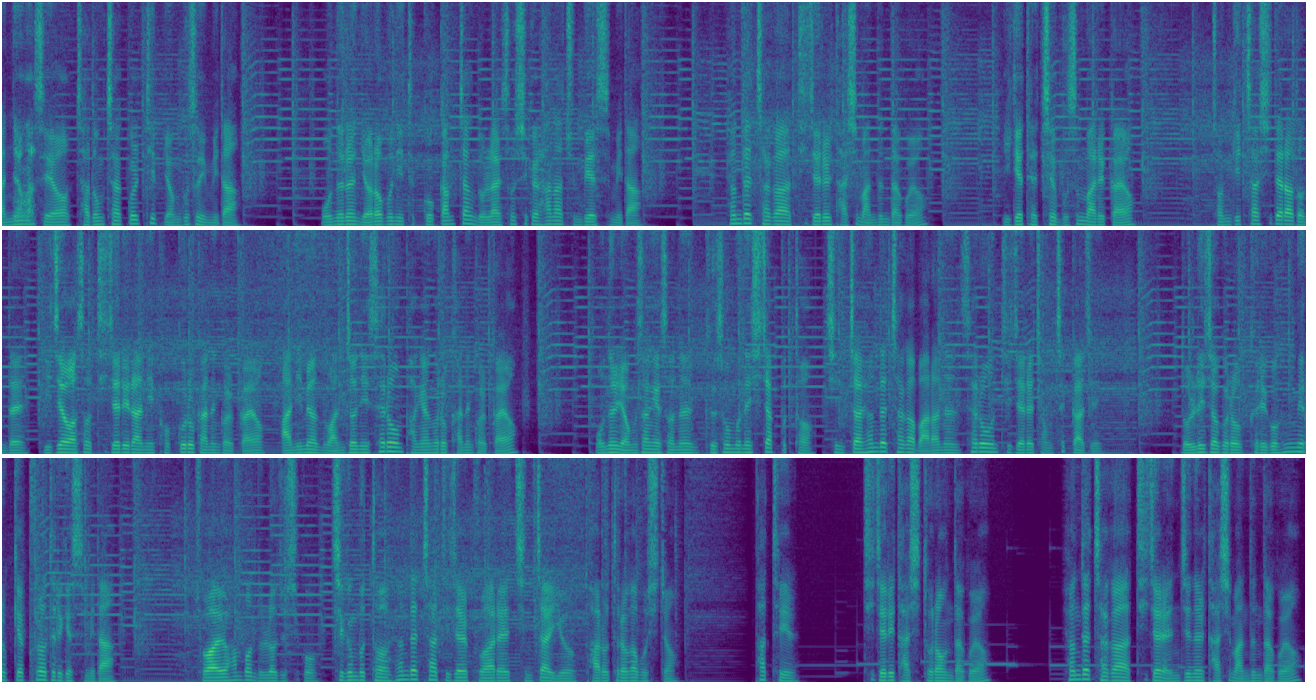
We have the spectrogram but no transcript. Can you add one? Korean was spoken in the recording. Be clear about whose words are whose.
Speaker 1: 안녕하세요. 자동차 꿀팁 연구소입니다. 오늘은 여러분이 듣고 깜짝 놀랄 소식을 하나 준비했습니다. 현대차가 디젤을 다시 만든다고요? 이게 대체 무슨 말일까요? 전기차 시대라던데 이제 와서 디젤이라니 거꾸로 가는 걸까요? 아니면 완전히 새로운 방향으로 가는 걸까요? 오늘 영상에서는 그 소문의 시작부터 진짜 현대차가 말하는 새로운 디젤의 정체까지 논리적으로 그리고 흥미롭게 풀어드리겠습니다. 좋아요 한번 눌러주시고 지금부터 현대차 디젤 부활의 진짜 이유 바로 들어가 보시죠. 파트 1. 디젤이 다시 돌아온다고요? 현대차가 디젤 엔진을 다시 만든다고요?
